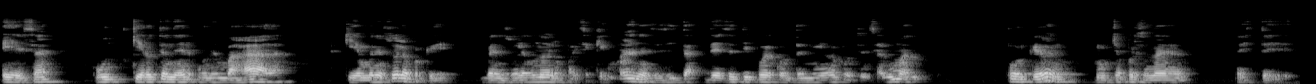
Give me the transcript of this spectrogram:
esa, quiero tener una embajada aquí en Venezuela porque Venezuela es uno de los países que más necesita de ese tipo de contenido de potencial humano porque bueno, muchas personas este,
